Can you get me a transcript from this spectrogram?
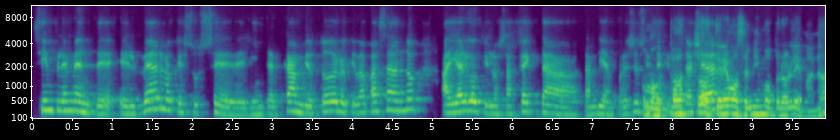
Simplemente el ver lo que sucede, el intercambio, todo lo que va pasando, hay algo que los afecta también. Por eso Como todos, tenemos el mismo problema, ¿no?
